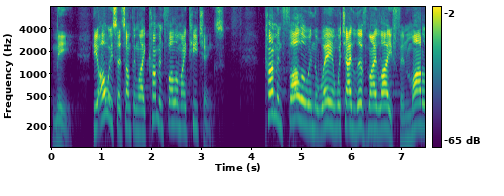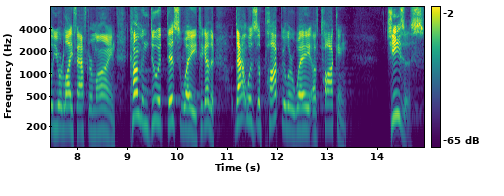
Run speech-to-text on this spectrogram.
me. He always said something like, Come and follow my teachings. Come and follow in the way in which I live my life and model your life after mine. Come and do it this way together. That was a popular way of talking. Jesus,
